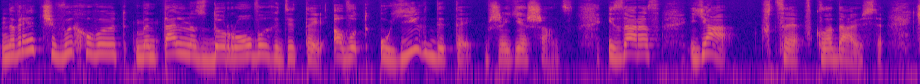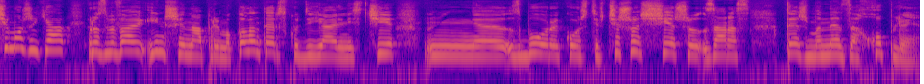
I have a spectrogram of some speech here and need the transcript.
навряд чи виховують ментально здорових дітей. А от у їх дітей вже є шанс. І зараз я в це вкладаюся. Чи може я розвиваю інший напрямок, волонтерську діяльність, чи м, е, збори коштів, чи щось ще, що зараз теж мене захоплює.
